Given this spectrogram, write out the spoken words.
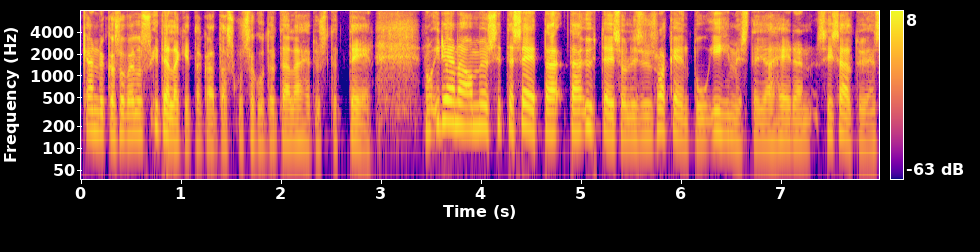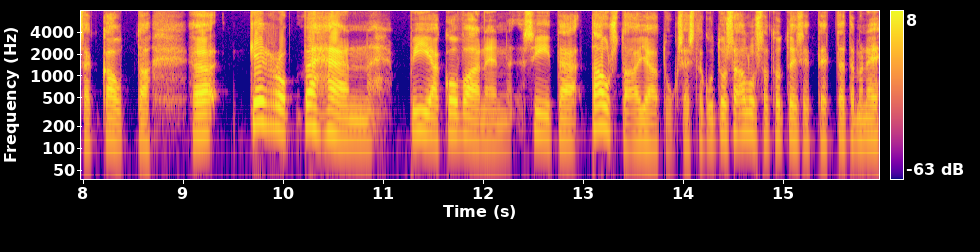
kännykkäsovellus itselläkin takataskussa, kun tätä lähetystä teen. No ideana on myös sitten se, että tämä yhteisöllisyys rakentuu ihmisten ja heidän sisältöjensä kautta. Kerro vähän Pia Kovanen siitä tausta-ajatuksesta, kun tuossa alussa totesit, että tämmöinen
